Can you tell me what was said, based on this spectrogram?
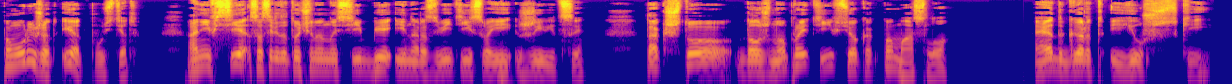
помурыжат и отпустят. Они все сосредоточены на себе и на развитии своей живицы. Так что должно пройти все как по маслу. Эдгард Южский.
